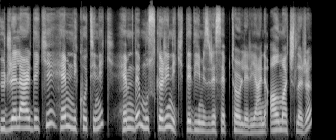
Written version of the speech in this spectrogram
hücrelerdeki hem nikotinik hem de muskarinik dediğimiz reseptörleri yani almaçları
